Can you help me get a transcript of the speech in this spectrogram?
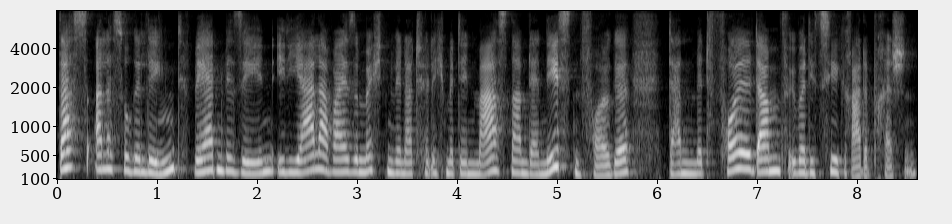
das alles so gelingt, werden wir sehen. Idealerweise möchten wir natürlich mit den Maßnahmen der nächsten Folge dann mit Volldampf über die Zielgerade preschen.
